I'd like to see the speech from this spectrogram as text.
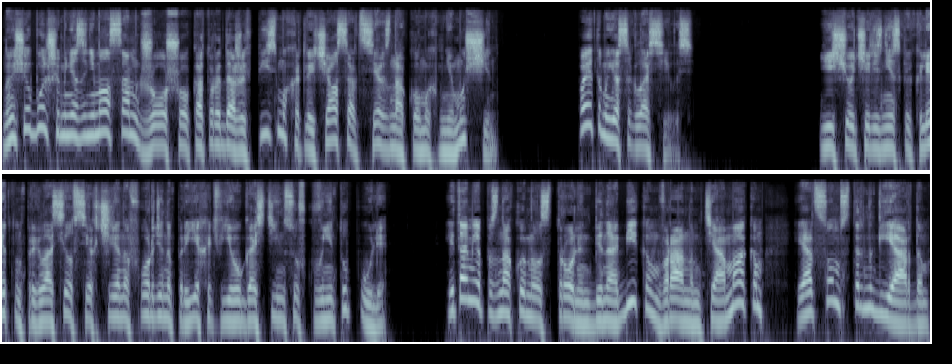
но еще больше меня занимал сам Джошуа, который даже в письмах отличался от всех знакомых мне мужчин. Поэтому я согласилась. Еще через несколько лет он пригласил всех членов ордена приехать в его гостиницу в Кванитупуле. И там я познакомилась с троллем Бенабиком, Враном Тиамаком и отцом Стрэнгьярдом,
